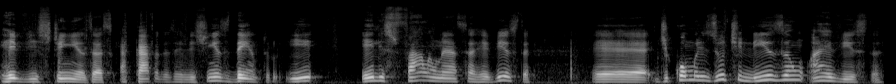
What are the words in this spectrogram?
revistinhas, as, a capa das revistinhas dentro. E eles falam nessa revista é, de como eles utilizam a revista.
